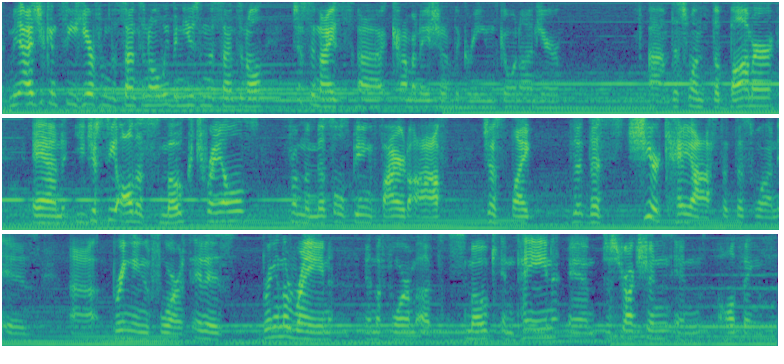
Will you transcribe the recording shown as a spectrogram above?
I mean, as you can see here from the Sentinel, we've been using the Sentinel. Just a nice uh, combination of the greens going on here. Um, this one's the bomber, and you just see all the smoke trails from the missiles being fired off, just like the, this sheer chaos that this one is uh, bringing forth. It is bringing the rain in the form of smoke and pain and destruction and all things.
